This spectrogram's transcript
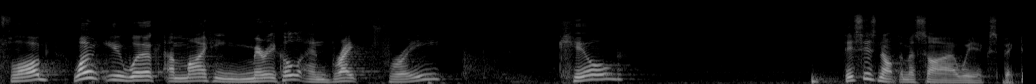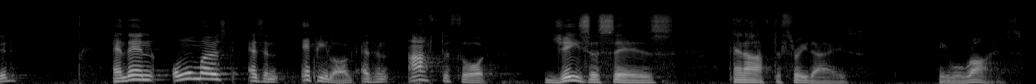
Flog? Won't you work a mighty miracle and break free? killed. This is not the Messiah we expected. And then, almost as an epilogue, as an afterthought, Jesus says, and after three days, he will rise.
